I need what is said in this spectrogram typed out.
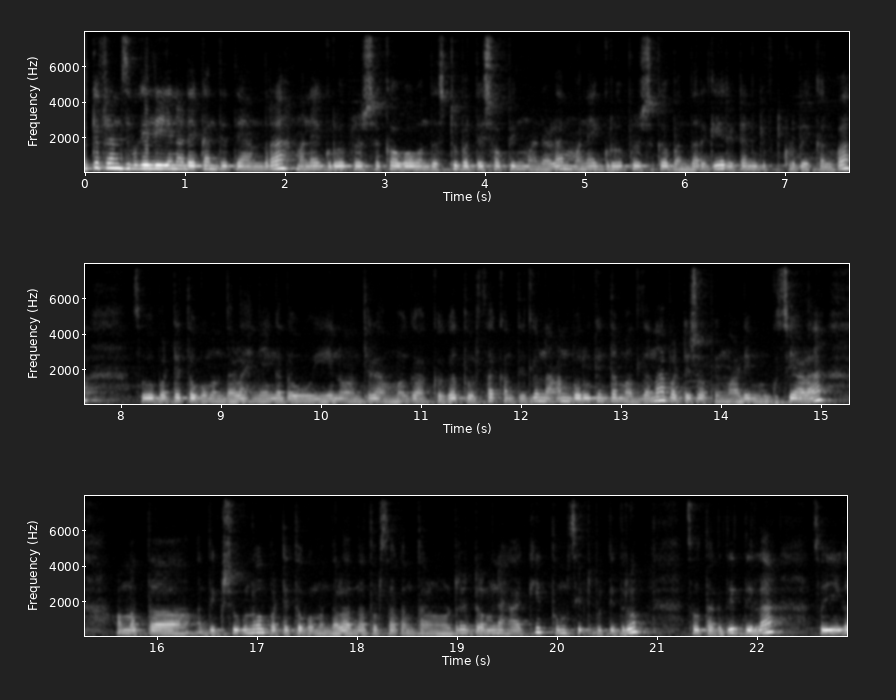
ಓಕೆ ಫ್ರೆಂಡ್ಸ್ ಇವಾಗ ಇಲ್ಲಿ ಏನು ನಡೆಯಕಂತೈತೆ ಅಂದ್ರೆ ಮನೆ ಗೃಹ ಅವ ಒಂದಷ್ಟು ಬಟ್ಟೆ ಶಾಪಿಂಗ್ ಮಾಡ್ಯಾಳ. ಮನೆ ಗೃಹ ಪ್ರವೇಶಕ್ಕೆ ಬಂದವ್ರಿಗೆ ರಿಟರ್ನ್ ಗಿಫ್ಟ್ ಕೊಡಬೇಕಲ್ವ? ಸೊ ಬಟ್ಟೆ ತೊಗೊಂಬಂದಾಳ. ಹೆಂಗೆ ಹೆಂಗೆ ಅದಾವು, ಏನು ಅಂಥೇಳಿ ಅಮ್ಮಗ, ಅಕ್ಕಗ ತೋರ್ಸಕ್ಕಂತಿದ್ಲು ನಾನು ಬರೋಕ್ಕಿಂತ ಮೊದ್ಲನ ಬಟ್ಟೆ ಶಾಪಿಂಗ್ ಮಾಡಿ ಮುಗಿಸ್ಯಾಳ. ಮತ್ತು ದಿಕ್ಷುಗೂ ಬಟ್ಟೆ ತೊಗೊಂಬಂದಾಳ. ಅದನ್ನ ತೋರ್ಸಕ್ಕಂತ ನೋಡ್ರಿ. ಡ್ರಮ್ನಾಗ ಹಾಕಿ ತುಂಬಿಸಿಟ್ಬಿಟ್ಟಿದ್ರು. ಸೊ ತೆಗ್ದಿದ್ದಿಲ್ಲ. ಸೊ ಈಗ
